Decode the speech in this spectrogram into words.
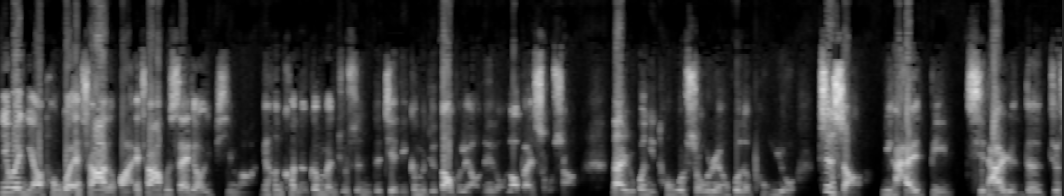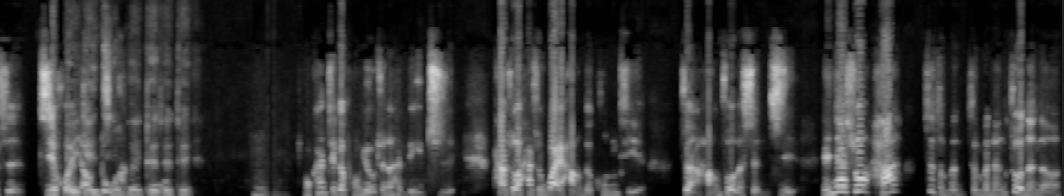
因为你要通过 HR 的话，HR 会筛掉一批嘛，你很可能根本就是你的简历根本就到不了那种老板手上。那如果你通过熟人或者朋友，至少你还比其他人的就是机会要多很多。对对对，嗯，我看这个朋友真的很励志。他说他是外行的空姐，转行做了审计。人家说哈，这怎么怎么能做的呢？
